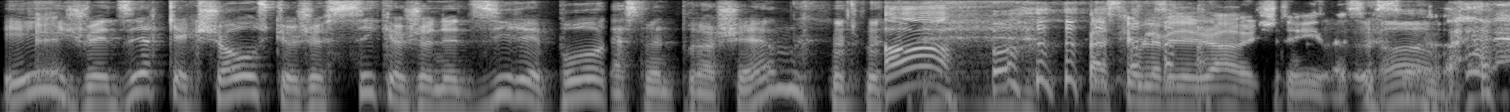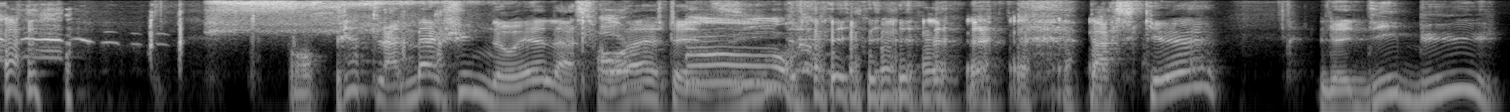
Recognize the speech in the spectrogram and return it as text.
Et je vais dire quelque chose que je sais que je ne dirai pas la semaine prochaine. Ah! Parce que vous l'avez déjà enregistré, là, c'est ça. On pète la magie de Noël à soir, je te dis. Parce que le début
